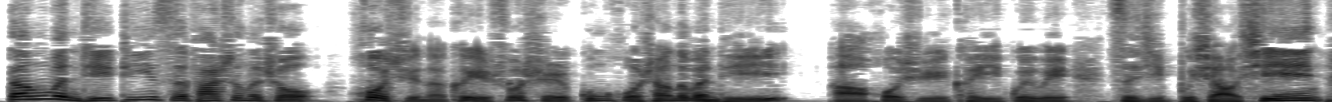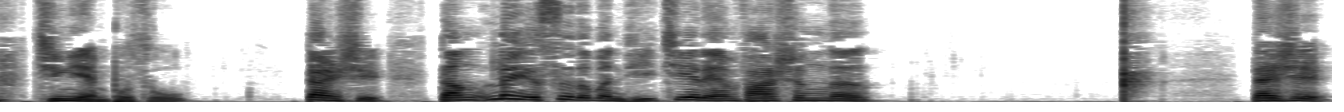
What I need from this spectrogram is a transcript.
当问题第一次发生的时候，或许呢可以说是供货商的问题啊，或许可以归为自己不小心、经验不足。但是当类似的问题接连发生呢？但是。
